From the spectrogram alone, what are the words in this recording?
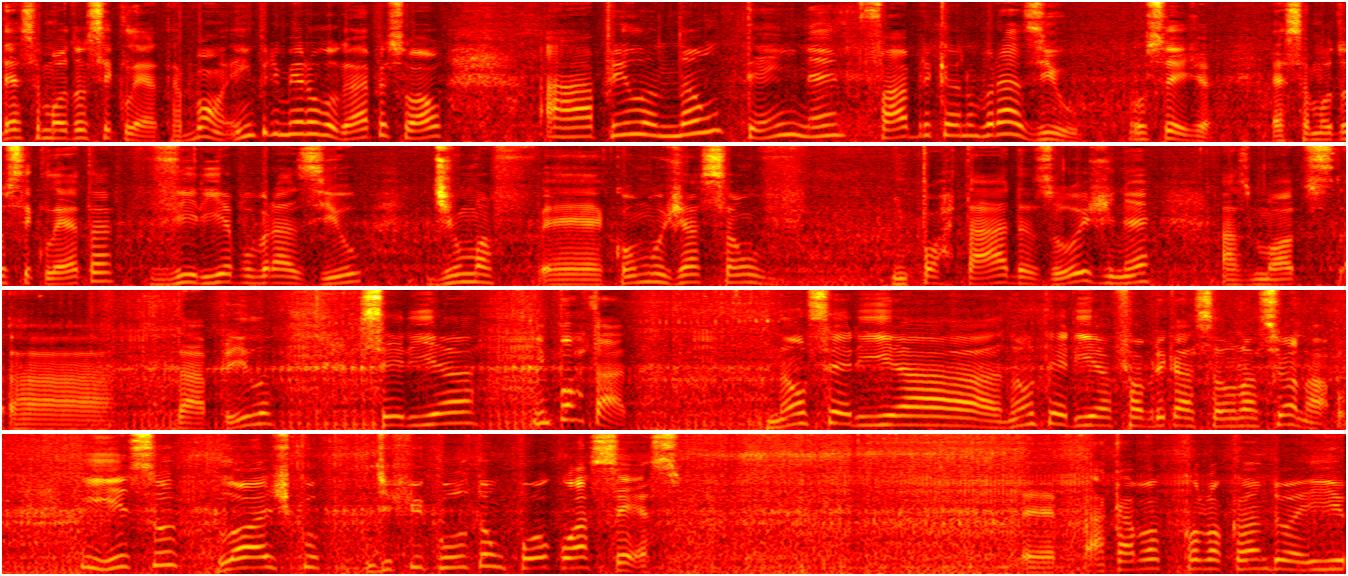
dessa motocicleta? Bom, em primeiro lugar, pessoal, a Aprila não tem né, fábrica no Brasil. Ou seja, essa motocicleta viria para o Brasil de uma, é, como já são importadas hoje, né, as motos a, da Aprila, seria importada. Não seria, não teria fabricação nacional. E isso, lógico, dificulta um pouco o acesso é, acaba colocando aí,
